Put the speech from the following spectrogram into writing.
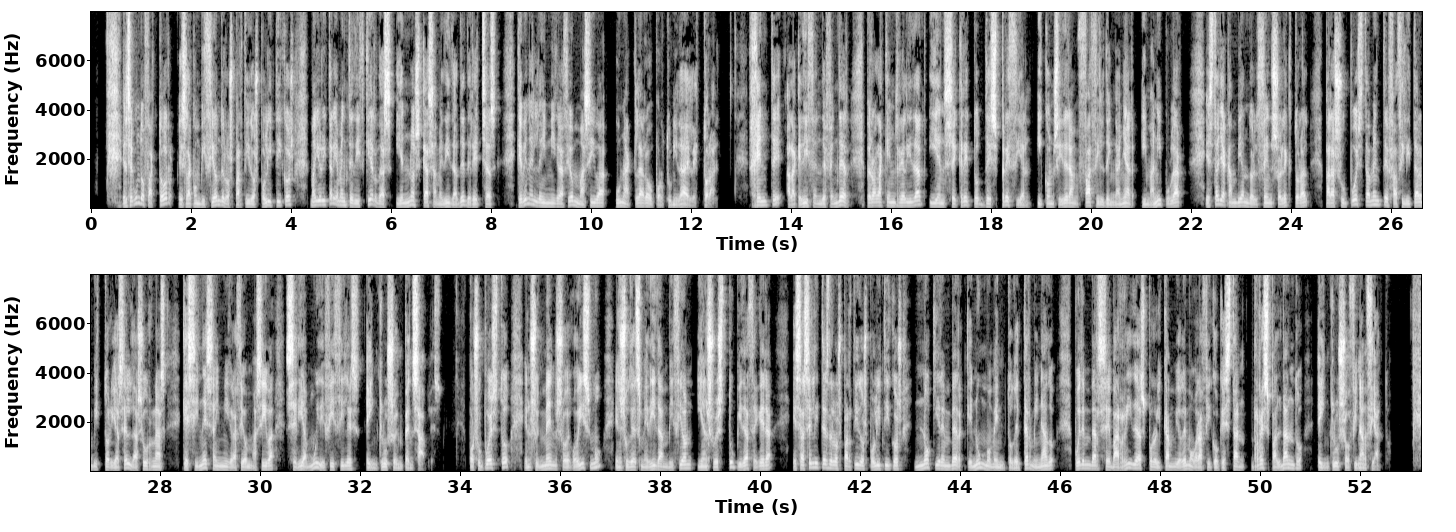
El segundo factor es la convicción de los partidos políticos, mayoritariamente de izquierdas y en no escasa medida de derechas, que ven en la inmigración masiva una clara oportunidad electoral. Gente a la que dicen defender, pero a la que en realidad y en secreto desprecian y consideran fácil de engañar y manipular, está ya cambiando el censo electoral para supuestamente facilitar victorias en las urnas que sin esa inmigración masiva serían muy difíciles e incluso impensables. Por supuesto, en su inmenso egoísmo, en su desmedida ambición y en su estúpida ceguera, esas élites de los partidos políticos no quieren ver que en un momento determinado pueden verse barridas por el cambio demográfico que están respaldando e incluso financiando.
